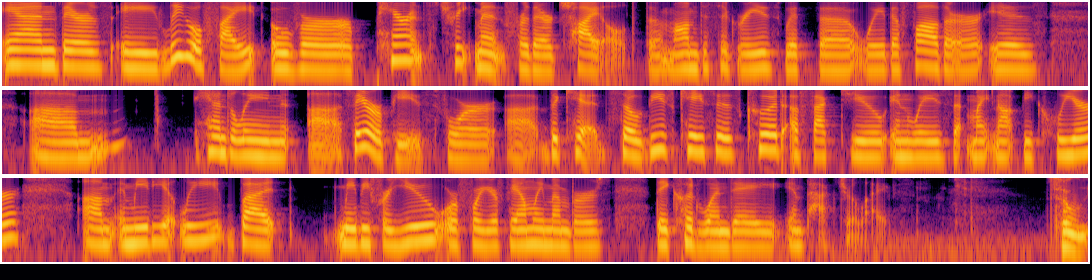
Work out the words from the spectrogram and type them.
And there's a legal fight over parents' treatment for their child. The mom disagrees with the way the father is um, handling uh, therapies for uh, the kid. So these cases could affect you in ways that might not be clear um, immediately, but maybe for you or for your family members, they could one day impact your lives. So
